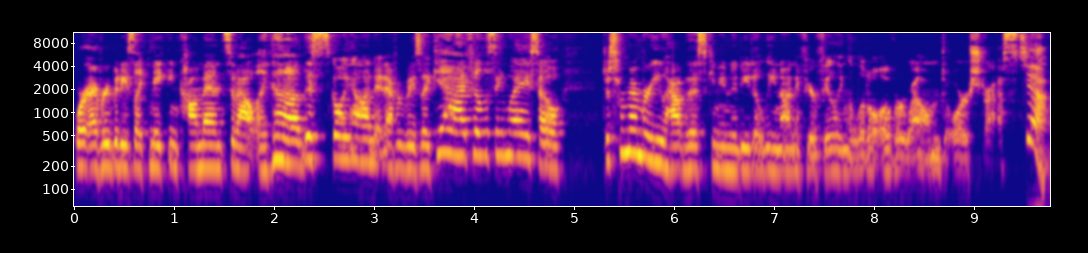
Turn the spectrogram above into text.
where everybody's like making comments about like, oh, this is going on. And everybody's like, yeah, I feel the same way. So just remember you have this community to lean on if you're feeling a little overwhelmed or stressed. Yeah.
